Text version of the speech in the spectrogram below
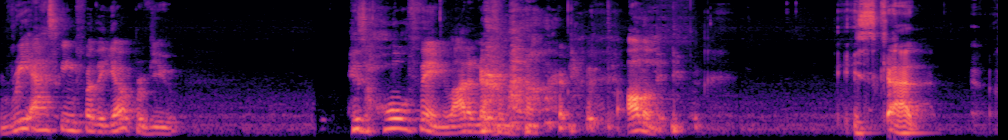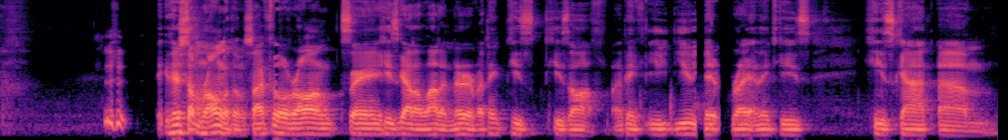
re-asking for the Yelp review. His whole thing, a lot of nerve, lot of heart, all of it. He's got. There's something wrong with him, so I feel wrong saying he's got a lot of nerve. I think he's he's off. I think you you did right. I think he's he's got um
